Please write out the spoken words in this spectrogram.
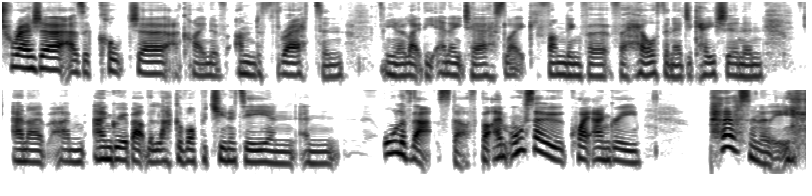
treasure as a culture are kind of under threat and you know like the NHS like funding for for health and education and and I, I'm angry about the lack of opportunity and and all of that stuff. But I'm also quite angry personally.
